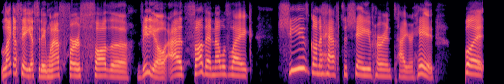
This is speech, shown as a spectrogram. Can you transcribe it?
like I said yesterday, when I first saw the video, I saw that and I was like, she's gonna have to shave her entire head. But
